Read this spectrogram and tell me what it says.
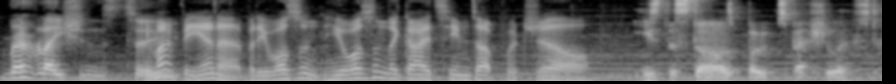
Revelations too. He might be in it, but he wasn't. He wasn't the guy teamed up with Jill. He's the Stars boat specialist.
